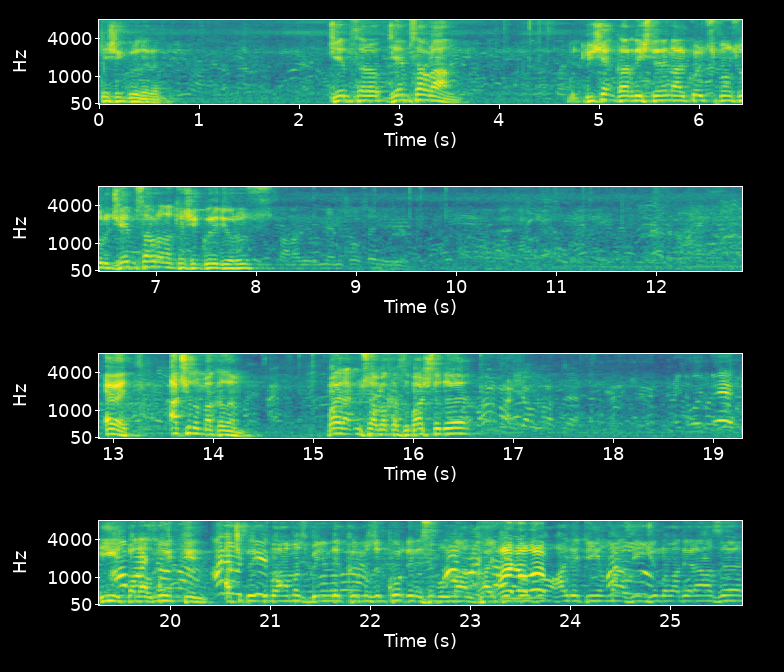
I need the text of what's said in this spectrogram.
Teşekkür ederim. Cem, Sar- Cem Savran. Gülşen kardeşlerin alkol sponsoru Cem Savran'a teşekkür ediyoruz. Evet, açılın bakalım. Bayrak müsabakası başladı. Yiğit Badal Muhittin, açık renkli boğamız, belinde kırmızı kordelesi bulunan oğlum. Bozo, Hayrettin Yılmaz, İncirlova Derazı.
